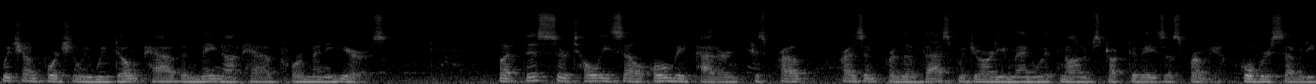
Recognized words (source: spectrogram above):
which unfortunately we don't have and may not have for many years but this Sertoli cell only pattern is present for the vast majority of men with non-obstructive azoospermia, over 70%.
